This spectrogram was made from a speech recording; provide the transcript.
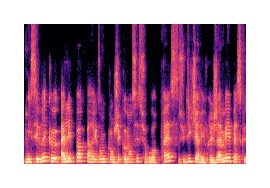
Mais c'est vrai que à l'époque, par exemple, quand j'ai commencé sur WordPress, je me suis dit que j'y arriverais jamais parce que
